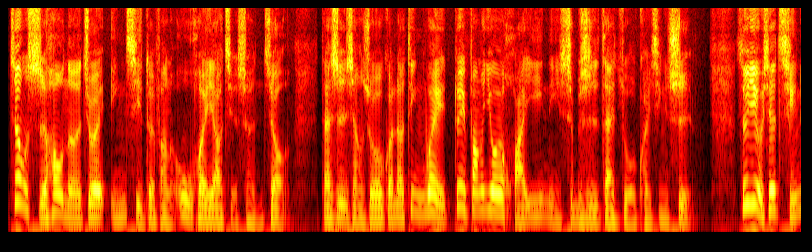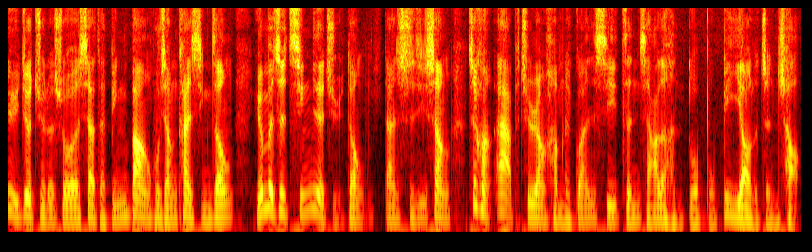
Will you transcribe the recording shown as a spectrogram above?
这种时候呢，就会引起对方的误会，要解释很久。但是想说关掉定位，对方又会怀疑你是不是在做亏心事。所以有些情侣就觉得说，下载冰棒互相看行踪，原本是亲密的举动，但实际上这款 App 却让他们的关系增加了很多不必要的争吵。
